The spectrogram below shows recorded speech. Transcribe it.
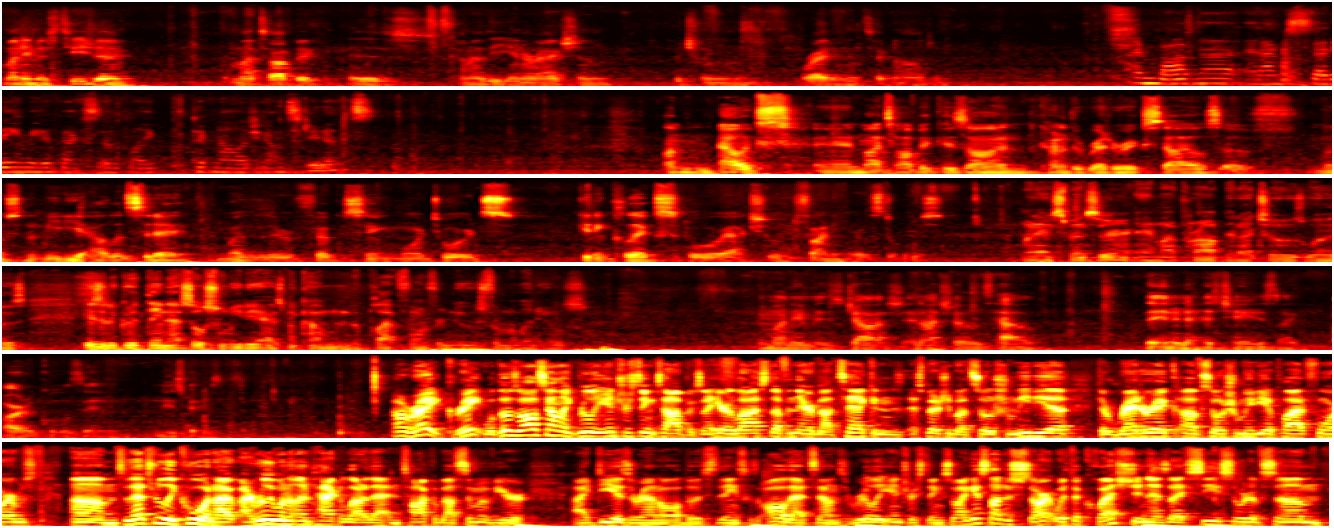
my name is TJ, my topic is kind of the interaction between writing and technology. I'm Bhavna, and I'm studying the effects of like technology on students. I'm Alex, and my topic is on kind of the rhetoric styles of most of the media outlets today, and whether they're focusing more towards getting clicks or actually finding real stories. My name's Spencer, and my prompt that I chose was Is it a good thing that social media has become the platform for news for millennials? And my name is Josh, and I chose how the internet has changed like articles and newspapers and stuff. All right, great. Well, those all sound like really interesting topics. I hear a lot of stuff in there about tech and especially about social media, the rhetoric of social media platforms. Um, so that's really cool, and I, I really want to unpack a lot of that and talk about some of your ideas around all those things because all that sounds really interesting. So I guess I'll just start with a question as I see sort of some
